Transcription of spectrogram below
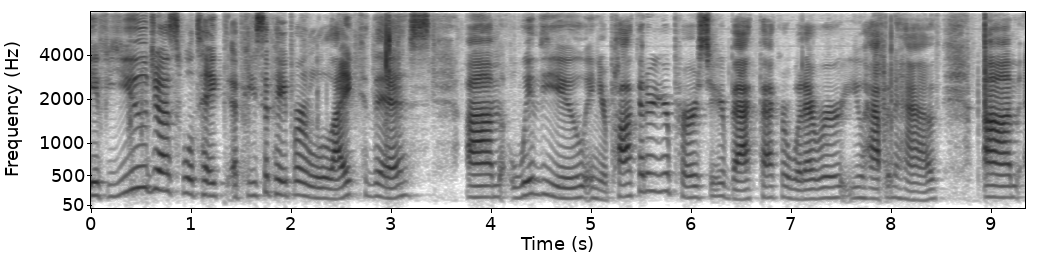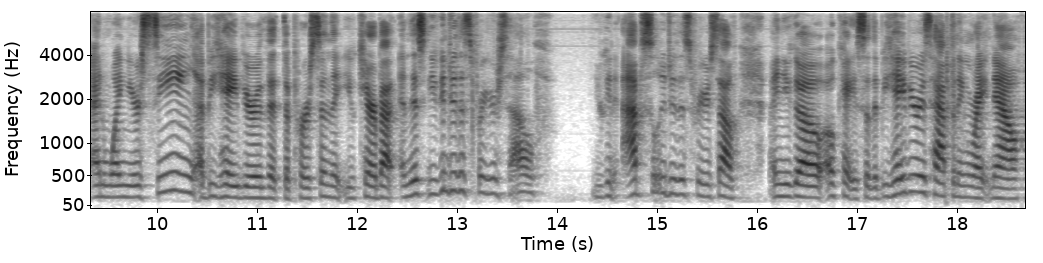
If you just will take a piece of paper like this um, with you in your pocket or your purse or your backpack or whatever you happen to have, um, and when you're seeing a behavior that the person that you care about, and this you can do this for yourself you can absolutely do this for yourself. And you go, okay, so the behavior is happening right now.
